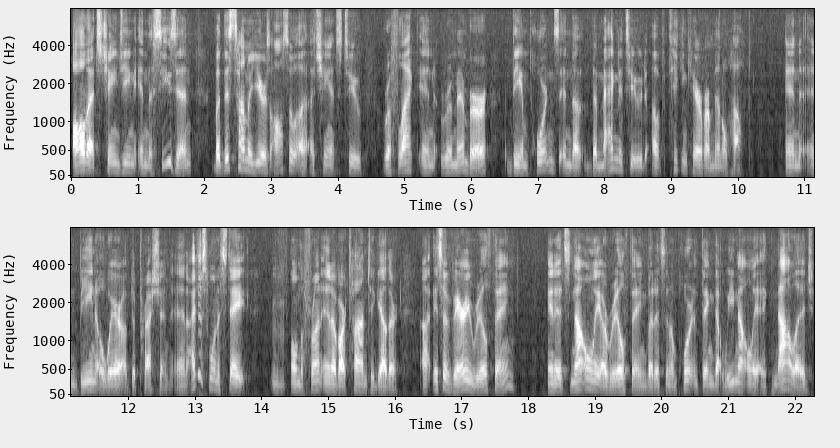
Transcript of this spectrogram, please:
all that's changing in the season, but this time of year is also a, a chance to reflect and remember the importance and the, the magnitude of taking care of our mental health and, and being aware of depression. And I just want to state on the front end of our time together, uh, it's a very real thing. And it's not only a real thing, but it's an important thing that we not only acknowledge,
